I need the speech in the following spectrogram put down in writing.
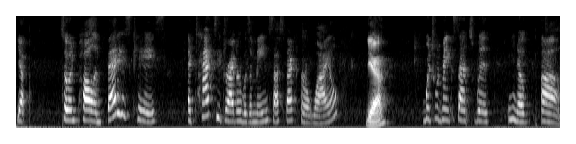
Yep. So in Paul and Betty's case, a taxi driver was a main suspect for a while. Yeah? which would make sense with you know um,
